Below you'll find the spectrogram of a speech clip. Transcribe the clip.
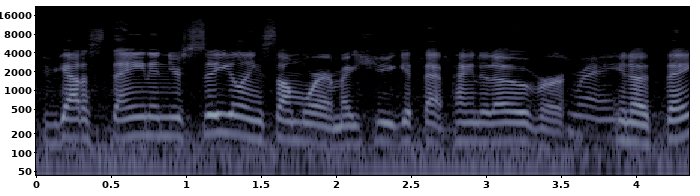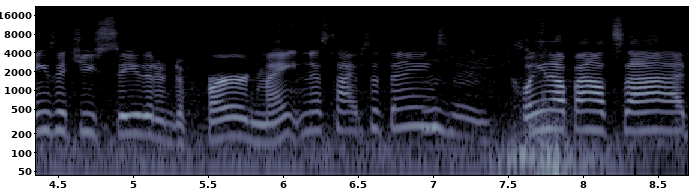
If you've got a stain in your ceiling somewhere make sure you get that painted over. Right. you know things that you see that are deferred maintenance types of things mm -hmm. clean up outside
